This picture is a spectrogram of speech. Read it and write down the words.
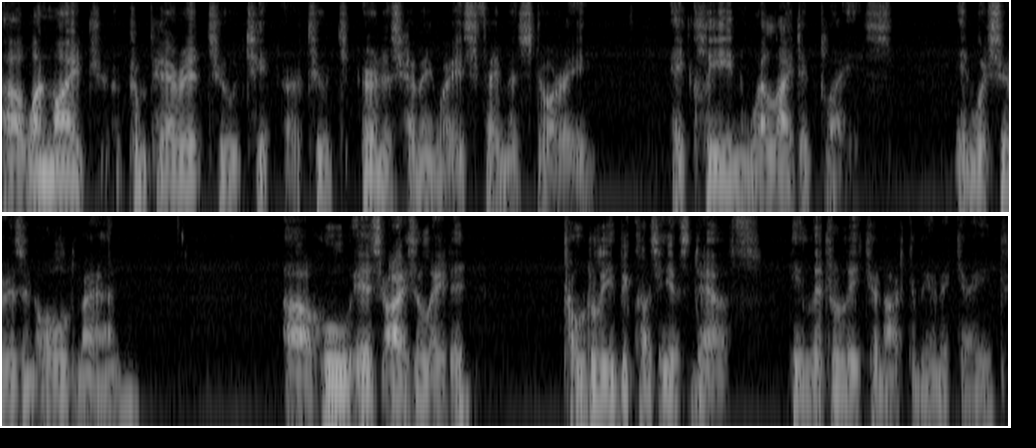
Uh, one might compare it to, uh, to Ernest Hemingway's famous story, A Clean, Well-Lighted Place, in which there is an old man uh, who is isolated totally because he is deaf. He literally cannot communicate,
